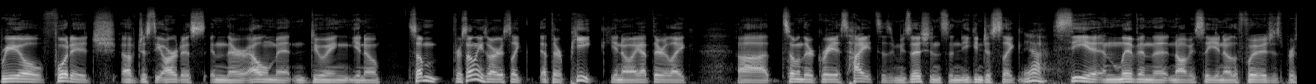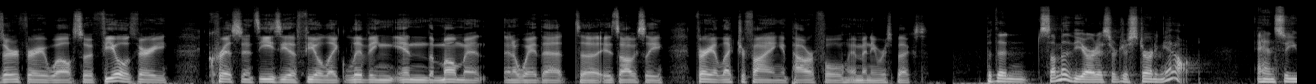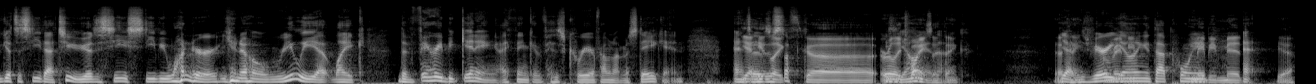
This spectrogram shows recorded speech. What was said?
real footage of just the artists in their element and doing, you know, some for some of these artists like at their peak, you know, at their like uh, some of their greatest heights as musicians, and you can just like Yeah. see it and live in it. And obviously, you know, the footage is preserved very well, so it feels very crisp, and it's easy to feel like living in the moment in a way that uh, is obviously very electrifying and powerful in many respects. But then some of the artists are just starting out. And so you get to see that too. You get to see Stevie Wonder, you know, really at like the very beginning, I think, of his career, if I'm not mistaken. And yeah, so he's like stuff- uh, early twenties, I think. I yeah, think. he's very maybe- young at that point. Maybe mid. A- yeah.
